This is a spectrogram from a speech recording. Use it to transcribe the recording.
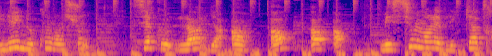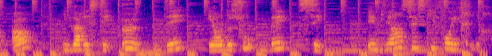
il y a une convention. C'est-à-dire que là, il y a A, A, A, A. Mais si on enlève les 4 A, il va rester E, D et en dessous B, C. Eh bien, c'est ce qu'il faut écrire.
